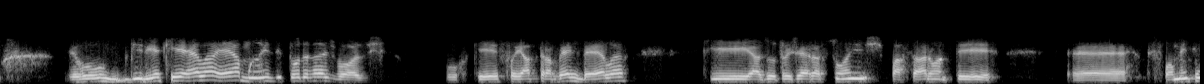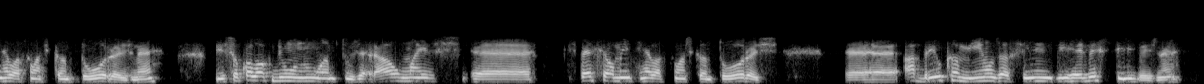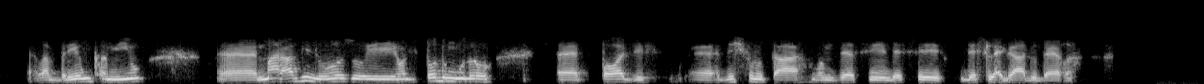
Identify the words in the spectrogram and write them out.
Eu diria que ela é a mãe de todas as vozes, porque foi através dela que as outras gerações passaram a ter, é, principalmente em relação às cantoras, né? Isso eu coloco de um, âmbito geral, mas é, especialmente em relação às cantoras, é, abriu caminhos assim irreversíveis, né? Ela abriu um caminho é, maravilhoso e onde todo mundo é, pode é, desfrutar, vamos dizer assim, desse, desse legado dela.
